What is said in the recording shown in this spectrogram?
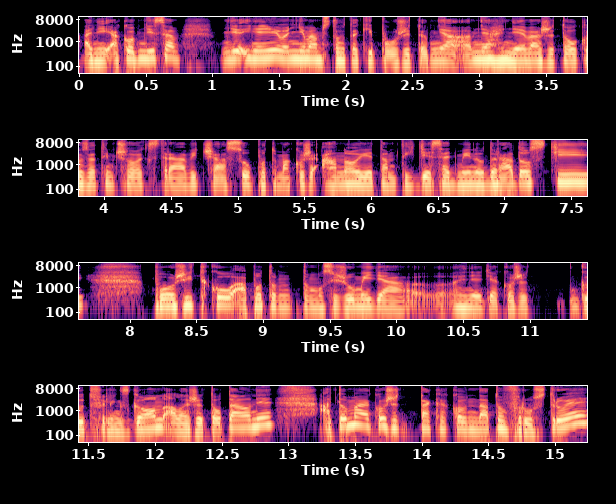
ani ako mne sa, ne, ne, nemám z toho taký pôžitok. Mňa, mňa hneva, že toľko za tým človek strávi času, potom akože áno, je tam tých 10 minút radosti, pôžitku a potom to musíš umyť a hneď akože good feelings gone, ale že totálne. A to ma akože tak ako na tom frustruje,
